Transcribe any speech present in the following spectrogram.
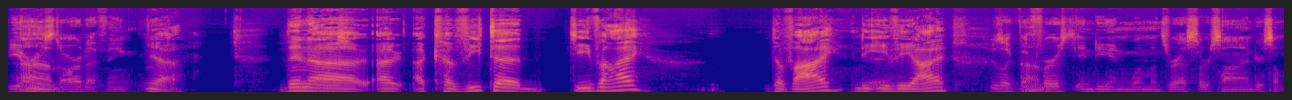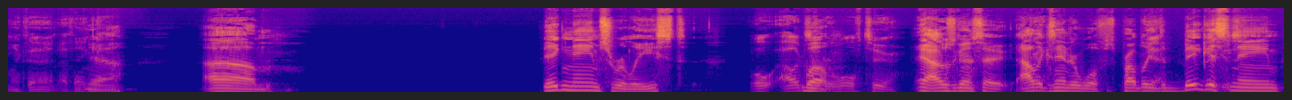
BRE um, start, I think. Yeah. Then uh, a, a Kavita Devi, Devi, D E V I. She was like the um, first Indian women's wrestler signed or something like that. I think. Yeah. Um, big names released. Well, Alexander Well, Wolf too. Yeah, I was going to say Alexander Wolf is probably Yeah, the biggest, biggest. name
